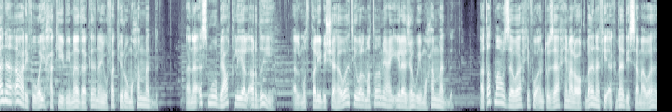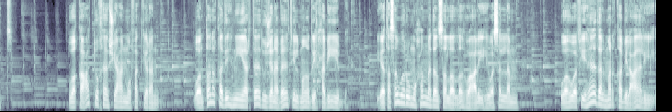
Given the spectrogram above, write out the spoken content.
أنا أعرف ويحك بماذا كان يفكر محمد. أنا أسمو بعقلي الأرضي المثقل بالشهوات والمطامع إلى جو محمد. أتطمع الزواحف أن تزاحم العقبان في أكباد السماوات؟ وقعدت خاشعا مفكرا وانطلق ذهني يرتاد جنبات الماضي الحبيب. يتصور محمدا صلى الله عليه وسلم وهو في هذا المرقب العالي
